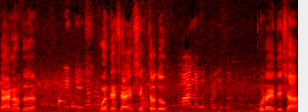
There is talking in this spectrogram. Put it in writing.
काय नाव तुझं? रितेश. कोणत्या शाळेत शिकतो तू? कुठं आहे ती शाळा?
